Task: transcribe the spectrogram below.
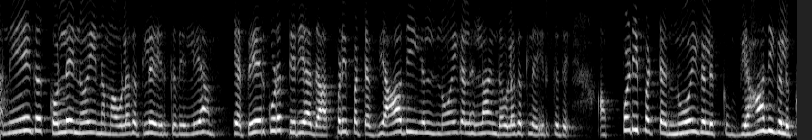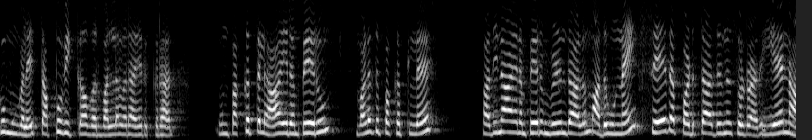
அநேக கொள்ளை நோய் நம்ம உலகத்தில் இருக்குது இல்லையா? என் பேர் கூட தெரியாது. அப்படிப்பட்ட வியாதிகள் நோய்கள் எல்லாம் இந்த உலகத்தில் இருக்குது. அப்படிப்பட்ட நோய்களுக்கும் வியாதிகளுக்கும் உங்களை தப்புவிக்க அவர் வல்லவராக இருக்கிறார். உன் பக்கத்தில் ஆயிரம் பேரும் வலது பக்கத்தில் பதினாயிரம் பேரும் விழுந்தாலும் அது உன்னை சேதப்படுத்தாதுன்னு சொல்கிறாரு ஏன்னா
